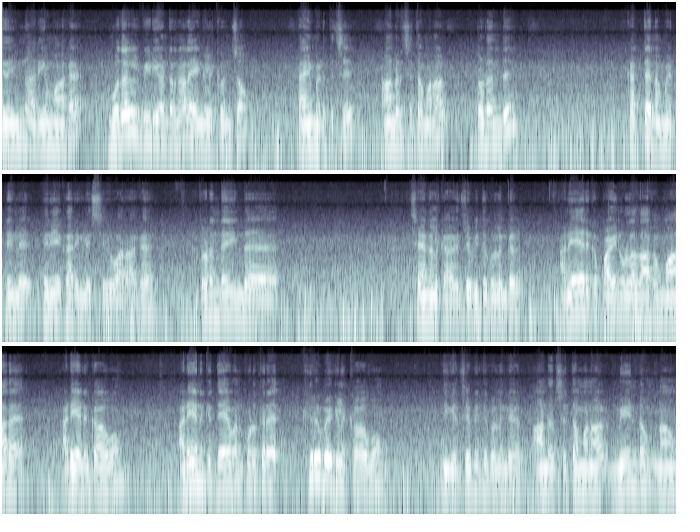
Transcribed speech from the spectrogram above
இது இன்னும் அதிகமாக முதல் வீடியோன்றனால எங்களுக்கு கொஞ்சம் டைம் எடுத்துச்சு. ஆண்டர் சித்தமானால் தொடர்ந்து கத்த நம்மட்டிலே பெரிய காரியங்களை செய்வாராக. தொடர்ந்து இந்த சேனலுக்காக ஜெபித்துக் கொள்ளுங்கள். அநேருக்கு பயனுள்ளதாக மாற அடியனுக்காகவும் அடியனுக்கு தேவன் கொடுக்குற கிருபைகளுக்காகவும் நீங்கள் ஜெபித்துக் கொள்ளுங்கள் ஆண்டவர் சித்தமானால் மீண்டும் நாம்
